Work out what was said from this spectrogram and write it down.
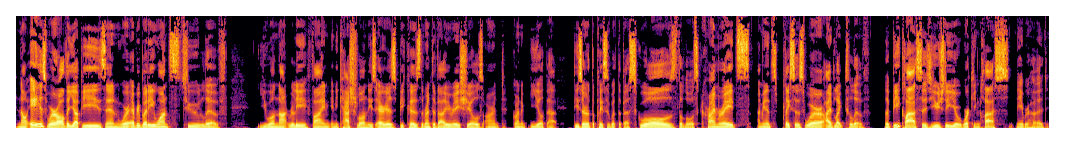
Now A is where all the yuppies and where everybody wants to live. You will not really find any cash flow in these areas because the rent to value ratios aren't going to yield that. These are the places with the best schools, the lowest crime rates. I mean, it's places where I'd like to live. The B class is usually your working class neighborhood.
